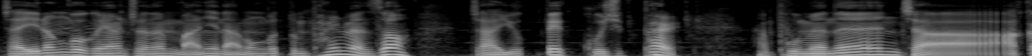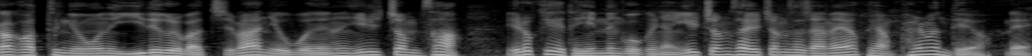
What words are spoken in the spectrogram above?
자, 이런 거 그냥 저는 많이 남은 것 좀 팔면서 자, 698 보면은 자 아까 같은 경우는 이득을 받지만 이번에는 1.4 이렇게 돼 있는 거 그냥 1.4 1.4잖아요. 그냥 팔면 돼요. 네.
